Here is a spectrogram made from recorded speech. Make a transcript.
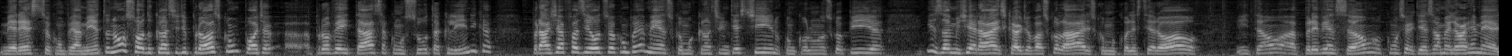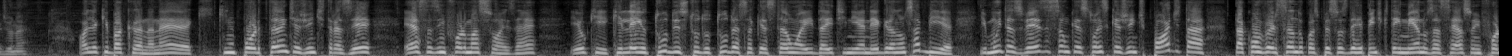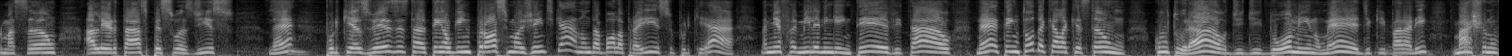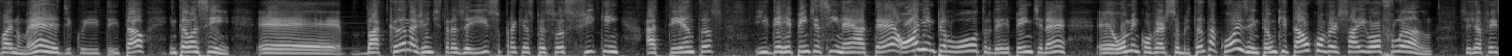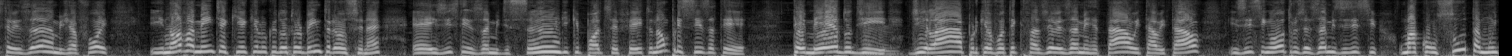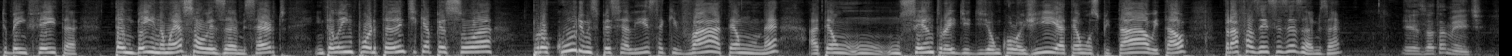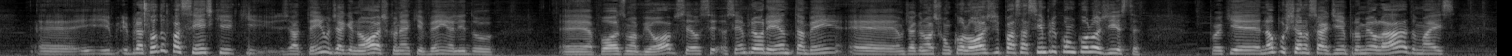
Merece seu acompanhamento, não só do câncer de próstata, como pode aproveitar essa consulta clínica para já fazer outros acompanhamentos, como câncer de intestino, com colonoscopia, exames gerais cardiovasculares, como colesterol. Então, a prevenção, com certeza, é o melhor remédio, né? Olha que bacana, né? Que, que importante a gente trazer essas informações, né? Eu que, que leio tudo, estudo tudo, essa questão aí da etnia negra não sabia. E muitas vezes são questões que a gente pode estar tá, conversando com as pessoas, de repente, que têm menos acesso à informação, alertar as pessoas disso, né? Porque às vezes tá, tem alguém próximo a gente que ah, não dá bola para isso, porque ah, na minha família ninguém teve e tal, né? Tem toda aquela questão cultural de, de do homem ir no médico e parari, macho não vai no médico e, e tal. Então, assim, é bacana a gente trazer isso para que as pessoas fiquem atentas e de repente, assim, né? Até olhem pelo outro, de repente, né? É, homem conversa sobre tanta coisa, então que tal conversar aí, ô fulano, você já fez teu exame, já foi? E novamente aqui aquilo que o doutor bem trouxe, né? É, existe exame de sangue que pode ser feito, não precisa ter ter medo de, de ir lá porque eu vou ter que fazer o exame retal e tal e tal. Existem outros exames, existe uma consulta muito bem feita também, não é só o exame, certo? Então é importante que a pessoa procure um especialista que vá até um, né, até um, um, um centro aí de, de oncologia, até um hospital e tal, para fazer esses exames, né? Exatamente. É, e e para todo paciente que, que já tem um diagnóstico, né, que vem ali do é, após uma biópsia, eu, se- eu sempre oriento também é, um diagnóstico oncológico de passar sempre com o oncologista, porque não puxando sardinha para o meu lado, mas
